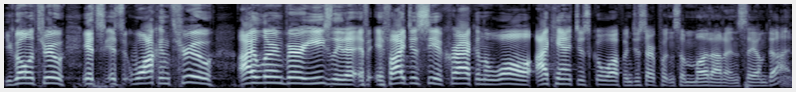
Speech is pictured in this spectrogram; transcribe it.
you're going through, it's, it's walking through. I learned very easily that if, if I just see a crack in the wall, I can't just go up and just start putting some mud on it and say, I'm done.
